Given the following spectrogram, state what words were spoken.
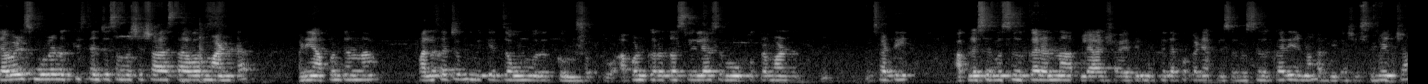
त्यावेळेस मुलं नक्कीच त्यांच्या समस्या शाळा स्तरावर मांडतात आणि आपण त्यांना पालकाच्या भूमिकेत जाऊन मदत करू शकतो. आपण करत असलेल्या सर्व उपक्रमांसाठी आपल्या सर्व सहकाऱ्यांना आपल्या शाळेतील मुख्याध्यापक आणि आपले सर्व सहकारी यांना हार्दिक अशा शुभेच्छा.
